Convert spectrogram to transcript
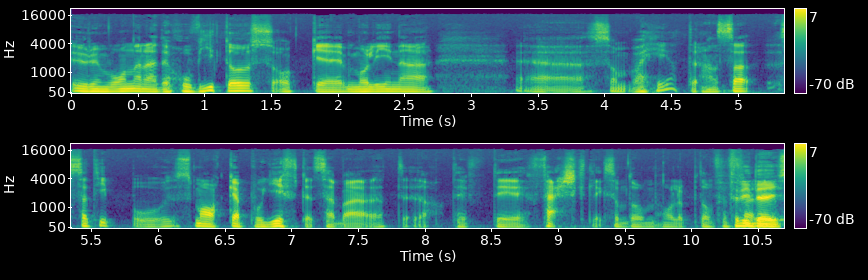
urinvånarna, The Hovitos, och eh, Molina, eh, som, vad heter han, Sa Satipo, smakar på giftet, så här bara att ja, det, det är färskt liksom, de håller på, de förföljer. days.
